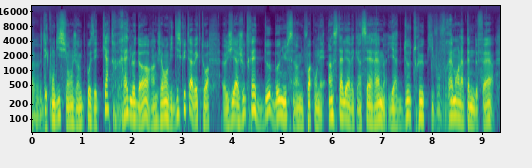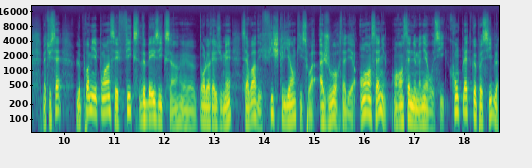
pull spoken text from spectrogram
euh, des conditions. J'ai envie de poser quatre règles d'or hein, que j'avais envie de discuter avec toi. Euh, j'y ajouterai deux bonus. Hein. Une fois qu'on est installé avec un CRM, il y a deux trucs qui vaut vraiment la peine de faire. Mais tu sais, le premier point, c'est fix the basics. pour le résumer, c'est avoir des fiches clients qui soient à jour, c'est-à-dire on renseigne, on renseigne de manière aussi complète que possible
